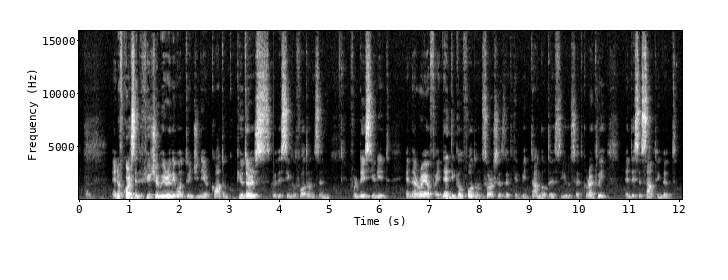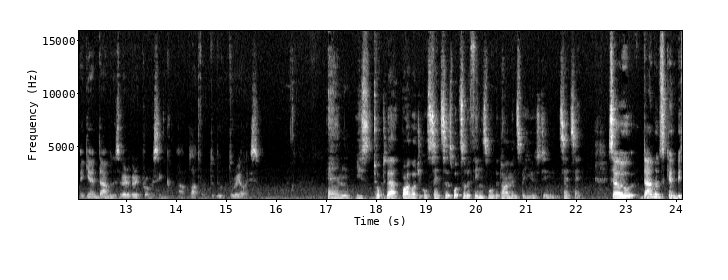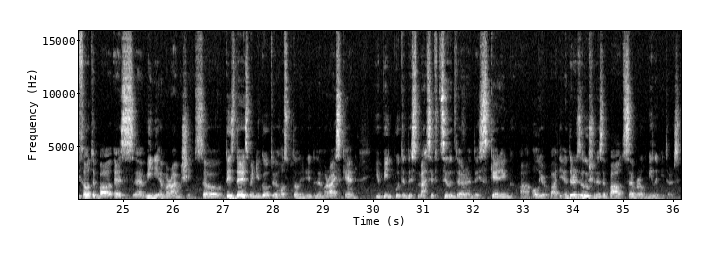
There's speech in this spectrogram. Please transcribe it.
and of course, in the future, we really want to engineer quantum computers with the single photons, and for this, you need an array of identical photon sources that can be entangled, as you said correctly. And this is something that, again, Diamond is a very, very promising uh, platform to do to realize. And you talked about biological sensors. What sort of things will the diamonds be used in sensing? So diamonds can be thought about as uh, mini MRI machines. So these days, when you go to a hospital and you need an MRI scan, you've been put in this massive cylinder and they're scanning uh, all your body, and the resolution is about several millimeters.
